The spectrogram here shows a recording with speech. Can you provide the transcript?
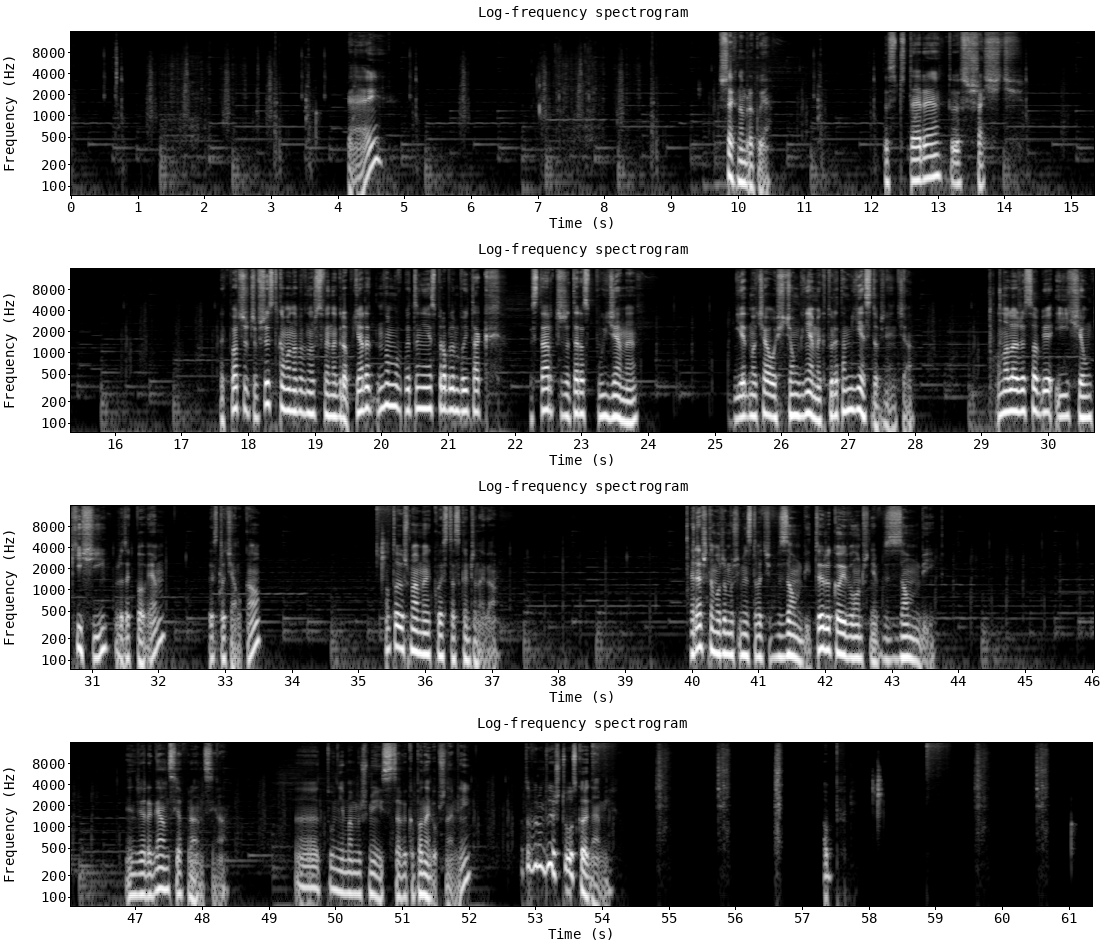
Okej. Trzech nam brakuje. To jest cztery, tu jest sześć. Tak patrzę, czy wszystko ma na pewno już swoje nagrobki, ale no mówię, to nie jest problem, bo i tak wystarczy, że teraz pójdziemy. Jedno ciało ściągniemy, które tam jest do wzięcia. Ono leży sobie i się kisi, że tak powiem. To jest to ciałko. No to już mamy questa skończonego. Resztę możemy już inwestować w zombie. Tylko i wyłącznie w zombie. Będzie elegancja, Francja. E, tu nie mam już miejsca wykopanego przynajmniej. No to wylądujesz tu z kolegami. Hop.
